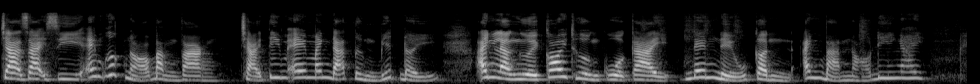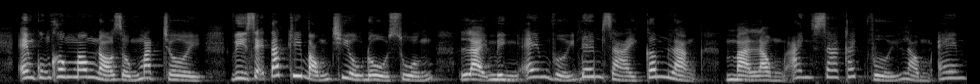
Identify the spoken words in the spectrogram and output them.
Chả dại gì em ước nó bằng vàng, Trái tim em anh đã từng biết đấy. Anh là người coi thường của cải, Nên nếu cần anh bán nó đi ngay. Em cũng không mong nó giống mặt trời, Vì sẽ tắt khi bóng chiều đổ xuống. Lại mình em với đêm dài câm lặng, Mà lòng anh xa cách với lòng em.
